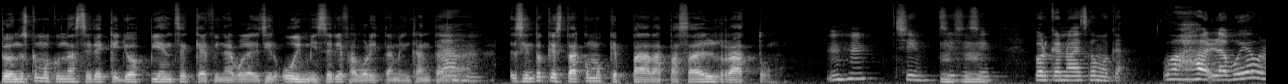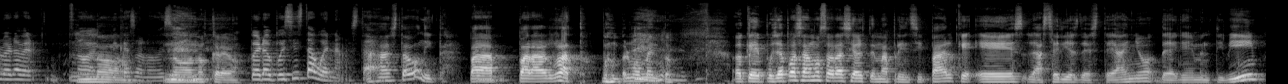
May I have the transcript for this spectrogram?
pero no es como que una serie que yo piense que al final voy a decir, uy, mi serie favorita, me encanta. Siento que está como que para pasar el rato. Sí, sí, sí, sí. Porque no es como que, wow, la voy a volver a ver. No, en mi caso no. No, no creo. Pero pues sí está buena. Está... Ajá, está bonita. Para, para el rato, por el momento. ok, pues ya pasamos ahora sí al tema principal, que es las series de este año de TV.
